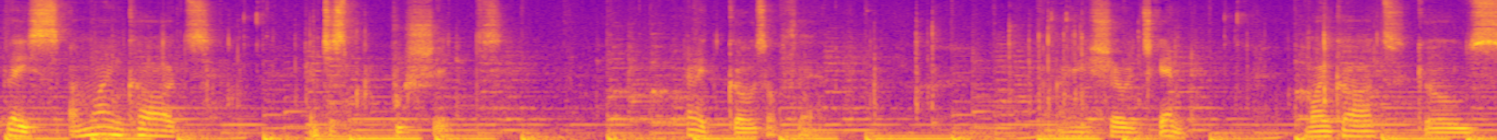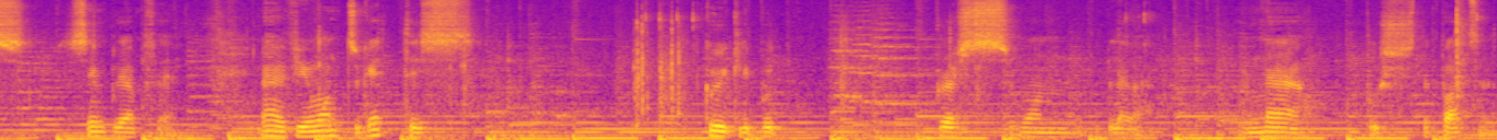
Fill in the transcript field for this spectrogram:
place a minecart and just push it and it goes up there show it again. card goes simply up there. Now if you want to get this, quickly put press one lever and now push the button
